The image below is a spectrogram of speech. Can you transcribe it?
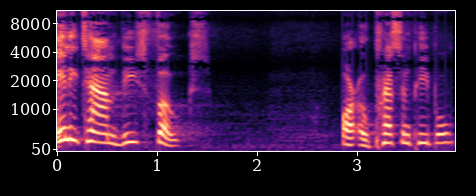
Anytime these folks are oppressing people,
